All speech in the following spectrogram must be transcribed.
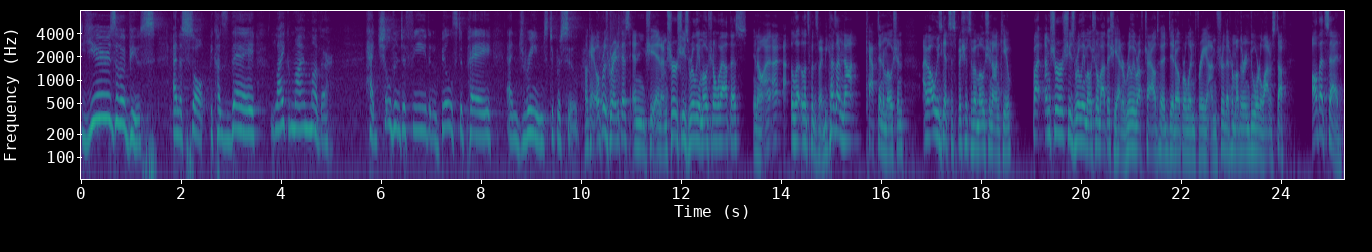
years of abuse and assault because they, like my mother, had children to feed and bills to pay and dreams to pursue. Okay, Oprah's great at this, and she and I'm sure she's really emotional about this. You know, I, I, I, let, us put it this way: because I'm not Captain Emotion, I always get suspicious of emotion on cue. But I'm sure she's really emotional about this. She had a really rough childhood, did Oprah Winfrey. I'm sure that her mother endured a lot of stuff. All that said,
